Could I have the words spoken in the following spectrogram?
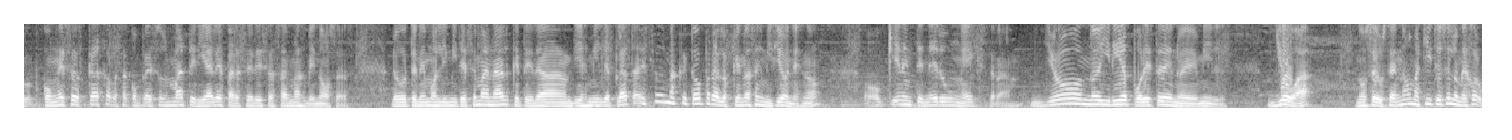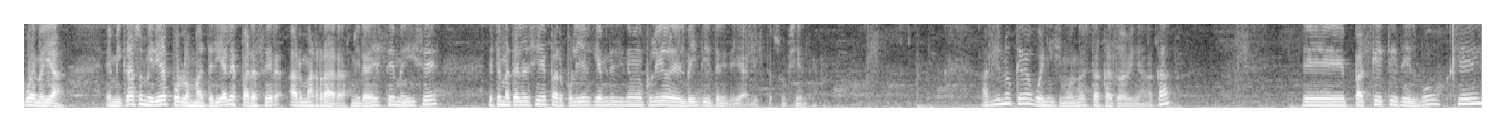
con esas cajas vas a comprar esos materiales para hacer esas armas venosas. Luego tenemos límite semanal que te dan 10.000 de plata. Esto es más que todo para los que no hacen misiones, ¿no? O quieren tener un extra. Yo no iría por este de 9.000. Yo, ¿ah? No sé, usted, no, machito, eso es lo mejor. Bueno, ya. En mi caso me iría por los materiales para hacer armas raras. Mira, este me dice, este material sirve para pulir el sistema de pulido del 20 y 30. Ya, listo, suficiente. Había uno que era buenísimo, no está acá todavía. Acá. Eh, paquete del bosque.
